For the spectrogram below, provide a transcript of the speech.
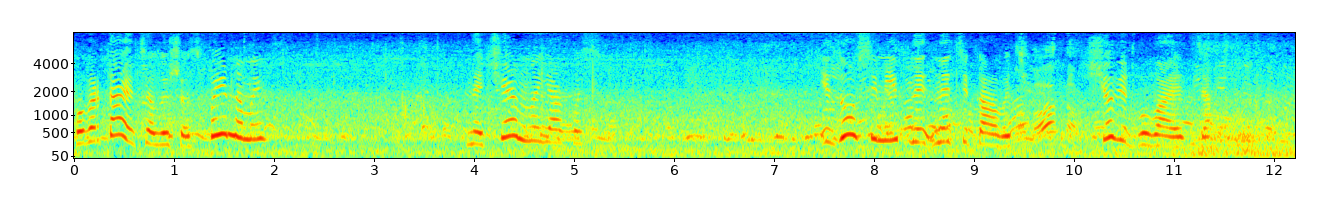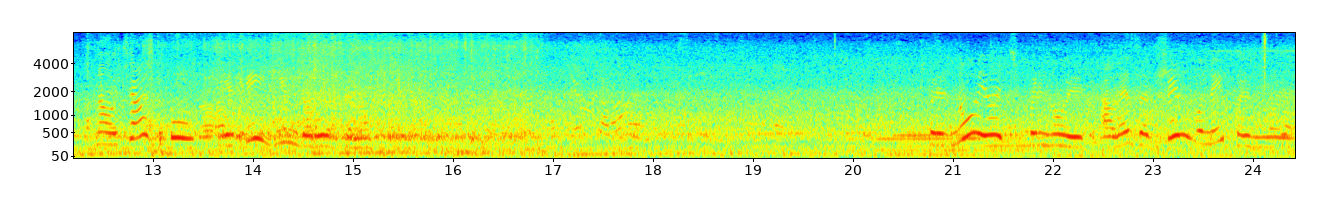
Повертаються лише спинами, нечемно якось. Зовсім їх не, не цікавить, що відбувається на участку, який їм доручено. Пильнують, пильнують, але за чим вони пильнують?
